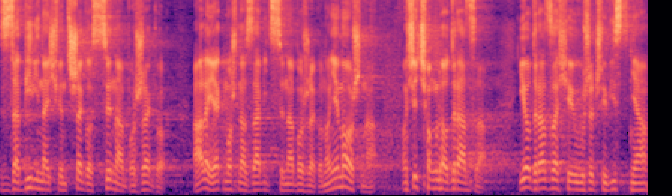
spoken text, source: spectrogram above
zabili Najświętszego Syna Bożego. Ale jak można zabić Syna Bożego? No nie można. On się ciągle odradza. I odradza się i urzeczywistnia e,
